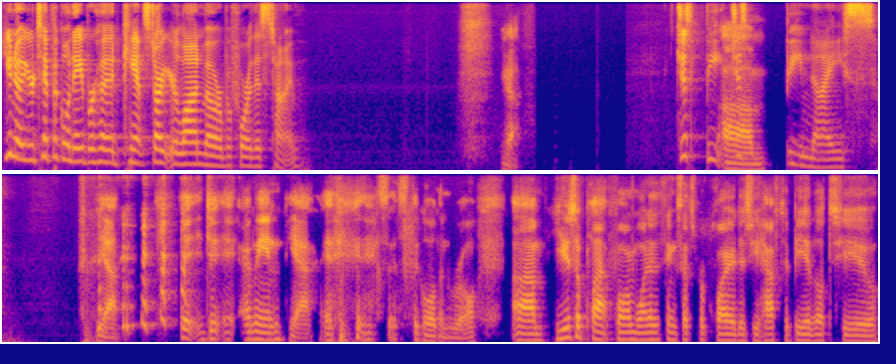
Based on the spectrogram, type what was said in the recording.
You know, your typical neighborhood can't start your lawnmower before this time. Yeah. Just be, just Um, be nice. Yeah. It- it- i mean yeah it's, it's the golden rule. Um use a platform. One of the things that's required is you have to be able to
